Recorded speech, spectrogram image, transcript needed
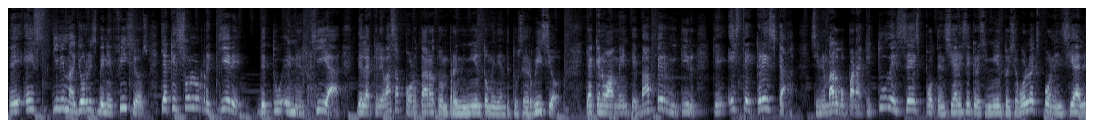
eh, es, tiene mayores beneficios, ya que solo requiere de tu energía, de la que le vas a aportar a tu emprendimiento mediante tu servicio, ya que nuevamente va a permitir que éste crezca. Sin embargo, para que tú desees potenciar ese crecimiento y se vuelva exponencial,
